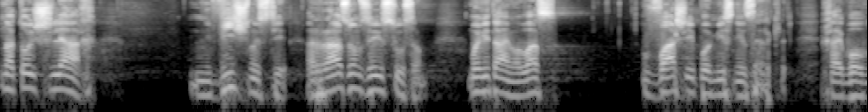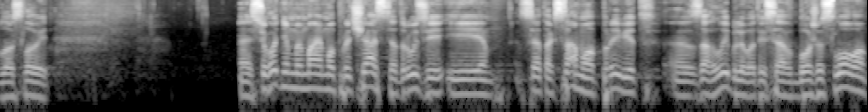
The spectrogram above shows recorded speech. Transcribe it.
на той шлях вічності разом з Ісусом. Ми вітаємо вас в вашій помісній церкві. Хай Бог благословить. Е, Сьогодні ми маємо причастя, друзі, і це так само привід е, заглиблюватися в Боже Слово,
